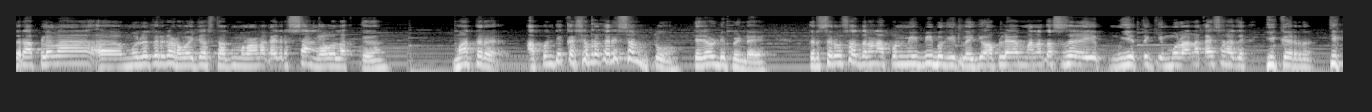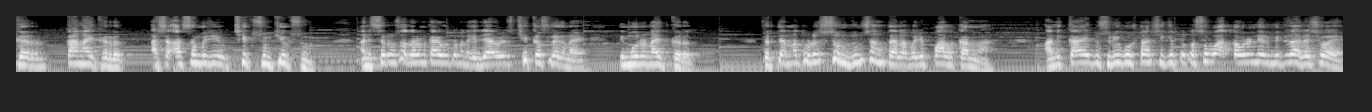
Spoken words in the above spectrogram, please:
तर आपल्याला मुलं तर घडवायची असतात मुलांना काहीतरी सांगावं लागतं. मात्र आपण ते कशा प्रकारे सांगतो त्याच्यावर डिपेंड आहे. तर सर्वसाधारण आपण मी बी बघितलं की आपल्या मनात असं येतं की मुलांना काय सांगायचं? ही कर ती कर का नाही करत? असं असं म्हणजे खेकसून खेकसून. आणि सर्वसाधारण काय होतं म्हणजे ज्यावेळेस खेकसलं का नाही ती मुलं नाहीत करत. तर त्यांना थोडं समजून सांगता यायला पाहिजे पालकांना. आणि काय दुसरी गोष्ट अशी की तो तसं वातावरण निर्मिती झाल्याशिवाय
